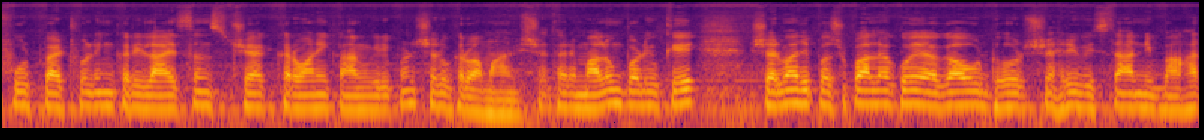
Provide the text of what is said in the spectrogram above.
ફૂડ પેટ્રોલિંગ કરી લાયસન્સ ચેક કરવાની કામગીરી પણ શરૂ કરવામાં આવી છે. ત્યારે માલુમ પડ્યું કે શહેરમાં જે પશુપાલકોએ અગાઉ ઢોર શહેરી વિસ્તારની બહાર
